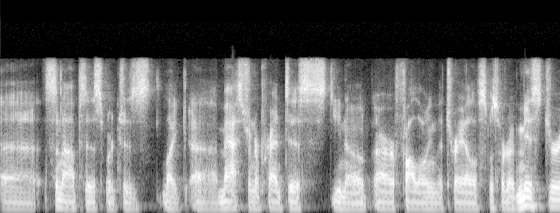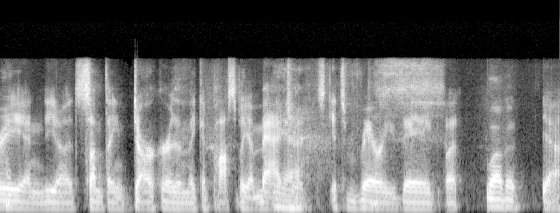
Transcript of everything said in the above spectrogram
uh, synopsis, which is like uh, master and apprentice, you know, are following the trail of some sort of mystery, and you know, it's something darker than they could possibly imagine. Yeah. It's, it's very vague, but Love it. yeah,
